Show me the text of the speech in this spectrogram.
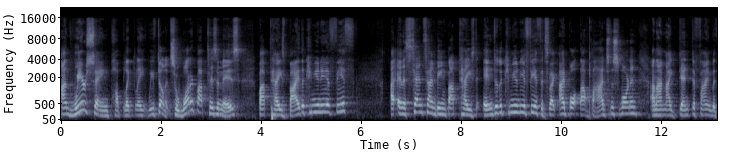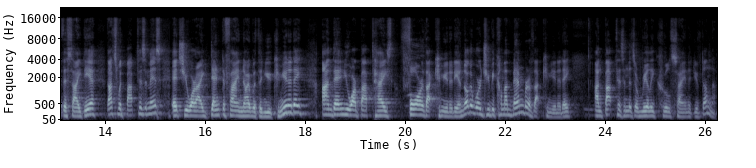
And we're saying publicly, we've done it. So, water baptism is baptized by the community of faith. In a sense, I'm being baptized into the community of faith. It's like I bought that badge this morning and I'm identifying with this idea. That's what baptism is. It's you are identifying now with the new community and then you are baptized for that community. In other words, you become a member of that community, and baptism is a really cool sign that you've done that.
